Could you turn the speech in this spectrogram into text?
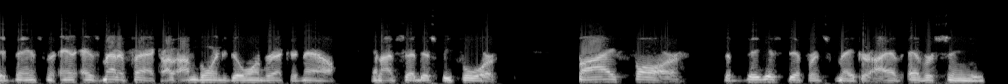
advancements, and as a matter of fact, I, I'm going to go on record now, and I've said this before. By far, the biggest difference maker I have ever seen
